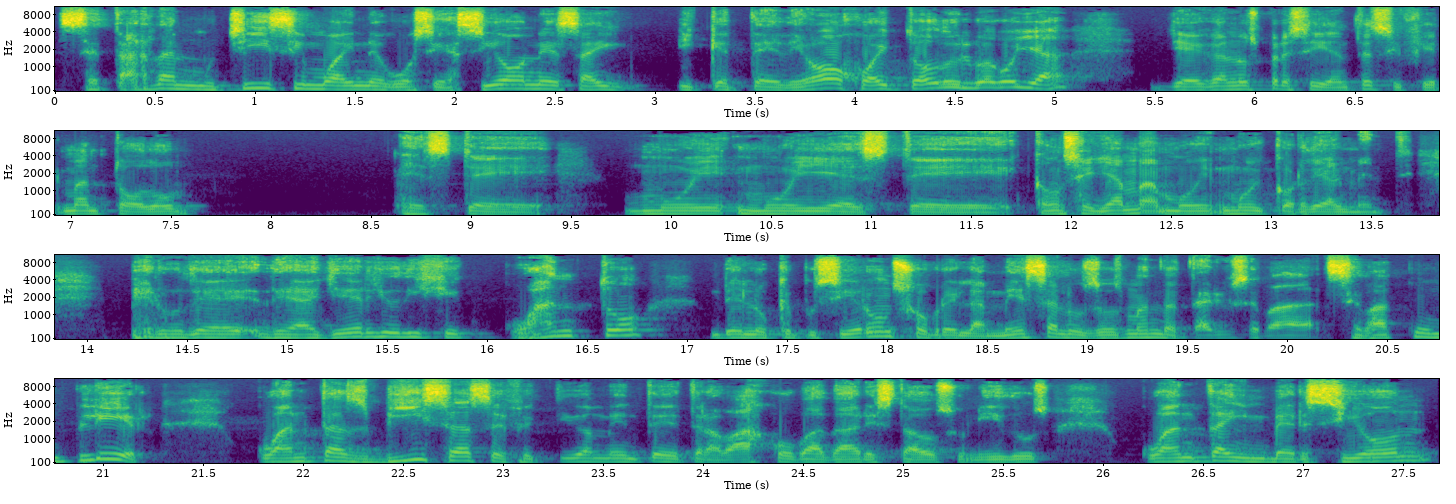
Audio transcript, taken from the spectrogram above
se tardan muchísimo, hay negociaciones, hay piquete de ojo, hay todo, y luego ya llegan los presidentes y firman todo este muy, muy, este, ¿cómo se llama? Muy, muy cordialmente. Pero de, ayer yo dije, ¿cuánto de lo que pusieron sobre la mesa los dos mandatarios se va, se va a cumplir? ¿Cuántas visas efectivamente de trabajo va a dar Estados Unidos? ¿Cuánta inversión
